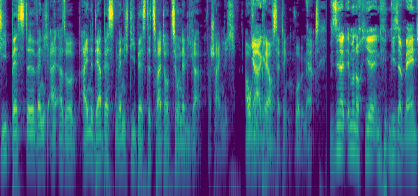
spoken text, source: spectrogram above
die beste, wenn ein- also eine der besten, wenn nicht die beste zweite Option der Liga. Wahrscheinlich. Auch Ja, im genau. Playoff-Setting, wohl bemerkt. Wir sind halt immer noch hier in, in dieser Range,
